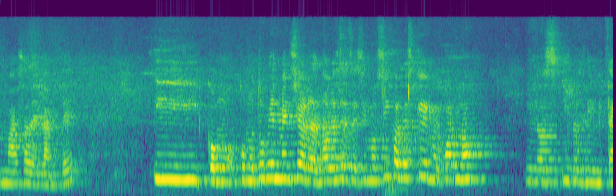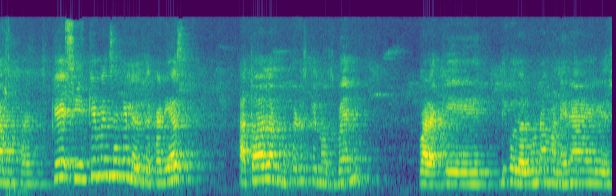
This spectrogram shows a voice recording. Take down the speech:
más adelante. Y como, como tú bien mencionas, ¿no? A veces decimos, híjole, es que mejor no, y nos, y nos limitamos a eso. ¿Qué, ¿Qué mensaje les dejarías a todas las mujeres que nos ven para que, digo, de alguna manera les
